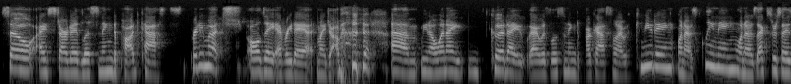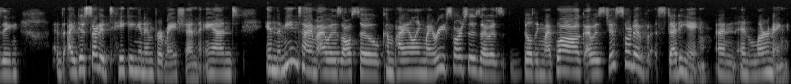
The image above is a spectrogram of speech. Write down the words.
So I started listening to podcasts pretty much all day, every day at my job. um, you know, when I could, I, I was listening to podcasts when I was commuting, when I was cleaning, when I was exercising. I just started taking in information. And in the meantime, I was also compiling my resources. I was building my blog. I was just sort of studying and, and learning.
